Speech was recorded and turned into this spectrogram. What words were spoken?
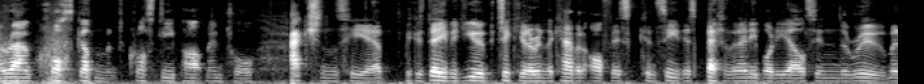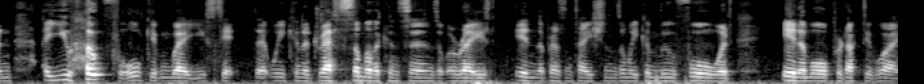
around cross-government, cross-departmental actions here, because David, you in particular in the Cabinet Office can see this better than anybody else in the room. And are you hopeful, given where you sit, that we can address some of the concerns that were raised in the presentations and we can move forward in a more productive way?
